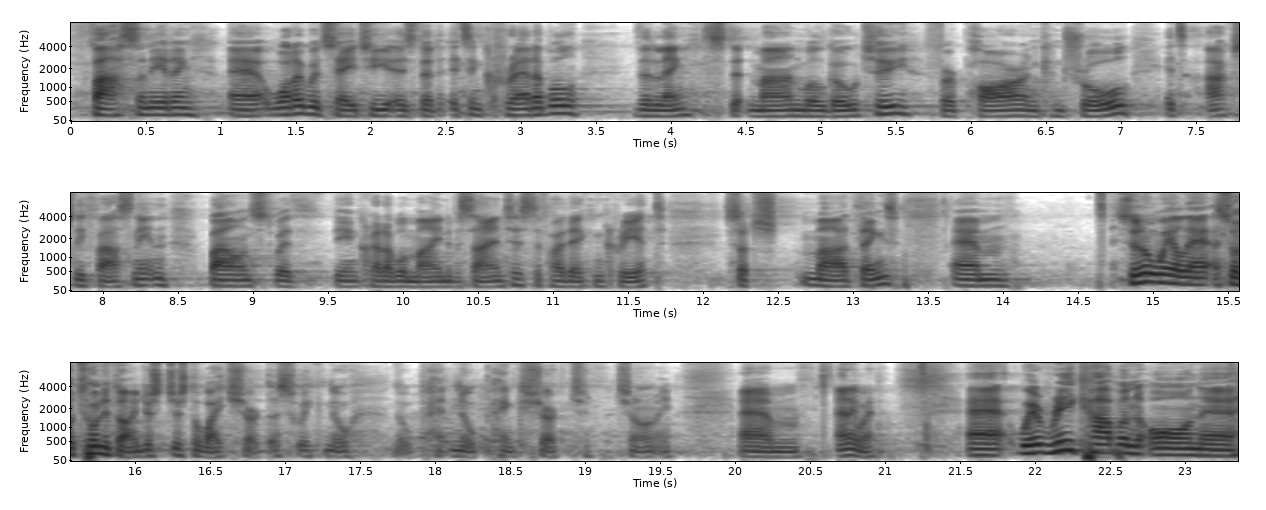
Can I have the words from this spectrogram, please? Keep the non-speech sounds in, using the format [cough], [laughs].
Fascinating. Uh, what I would say to you is that it's incredible the lengths that man will go to for power and control. It's actually fascinating, balanced with the incredible mind of a scientist of how they can create such mad things. Um, so no, well, uh, so tone it down. Just just a white shirt this week. No, no, no pink shirt. Do you know what I mean? Um, anyway, uh, we're recapping on uh,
